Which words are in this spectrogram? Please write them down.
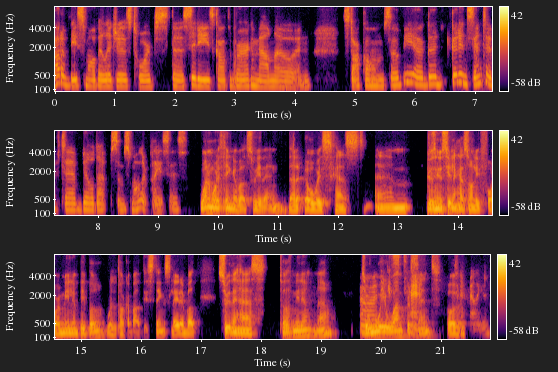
out of these small villages towards the cities, Gothenburg and Malmo and Stockholm. So it'd be a good good incentive to build up some smaller places. One more thing about Sweden that always has, um, because New Zealand has only 4 million people. We'll talk about these things later, but Sweden has 12 million now. So Uh, we're 1% of, 10 million.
